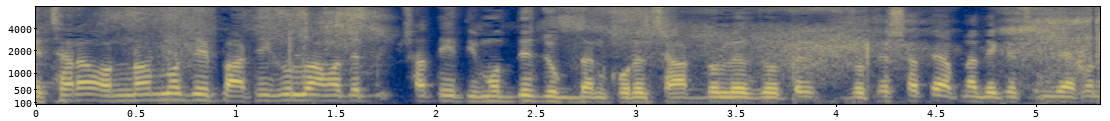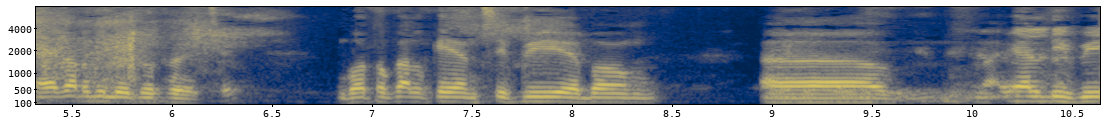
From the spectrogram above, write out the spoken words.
এছাড়া অন্যান্য যে পার্টিগুলো আমাদের সাথে ইতিমধ্যে যোগদান করেছে, আট দলীয় জোটের জোটের সাথে আপনারা দেখেছেন যে এখন এগারো দলীয় জোট হয়েছে। গতকালকে এনসিপি এবং এলডিপি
